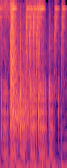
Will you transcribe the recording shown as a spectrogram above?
¡Gracias!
